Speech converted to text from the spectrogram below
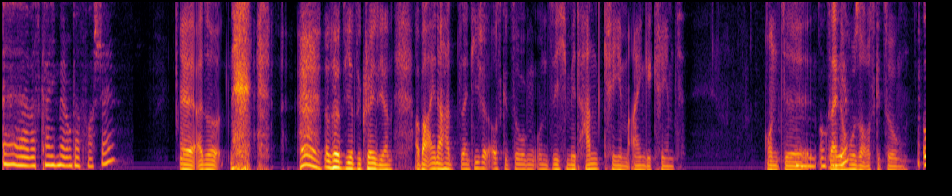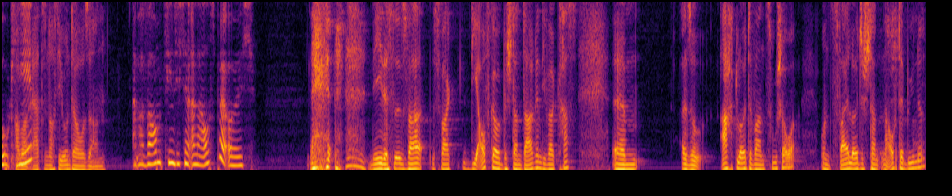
Äh, was kann ich mir darunter vorstellen? Äh, also, das hört sich jetzt so crazy an, aber einer hat sein T-Shirt ausgezogen und sich mit Handcreme eingecremt. Und äh, Hm, okay. seine Hose ausgezogen. Okay, Aber aber, er hatte noch die Unterhose an. warum ziehen sich denn alle aus bei euch? Nee, das, es war, das war, die Aufgabe bestand darin, die war krass. Ähm, also acht Leute waren Zuschauer und zwei Leute standen auf der Bühne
